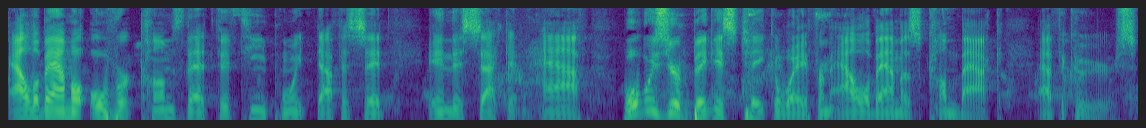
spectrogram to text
Alabama overcomes that 15 point deficit in the second half. What was your biggest takeaway from Alabama's comeback at the Cougars?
